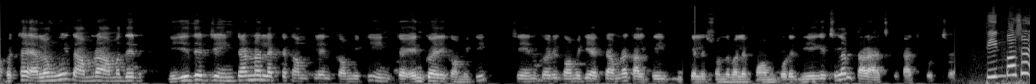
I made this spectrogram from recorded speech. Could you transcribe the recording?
অপেক্ষা অ্যালং উইথ আমরা আমাদের নিজেদের যে ইন্টারনাল একটা কমপ্লেন কমিটি এনকোয়ারি কমিটি সেই এনকোয়ারি কমিটি একটা আমরা কালকেই বিকেলে সন্ধ্যাবেলায় ফর্ম করে দিয়ে গেছিলাম, তারা আজকে কাজ করছে। তিন বছর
